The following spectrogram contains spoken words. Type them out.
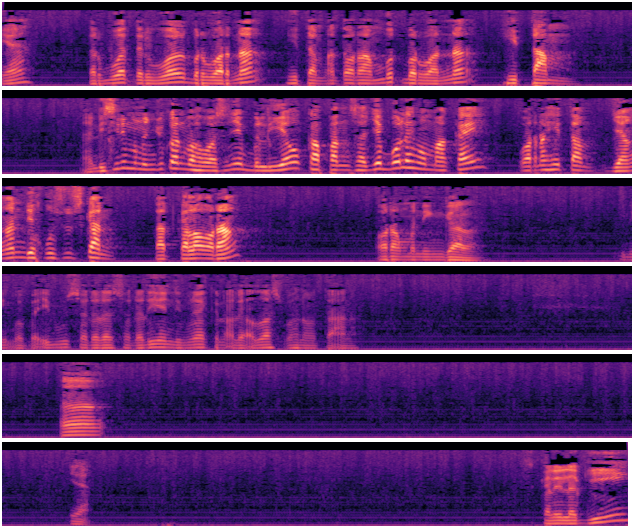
ya, terbuat dari wol berwarna hitam atau rambut berwarna hitam. Nah, di sini menunjukkan bahwasanya beliau kapan saja boleh memakai warna hitam, jangan dikhususkan tatkala orang orang meninggal. Ini Bapak Ibu saudara-saudari yang dimuliakan oleh Allah Subhanahu wa taala. Uh, Sekali lagi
